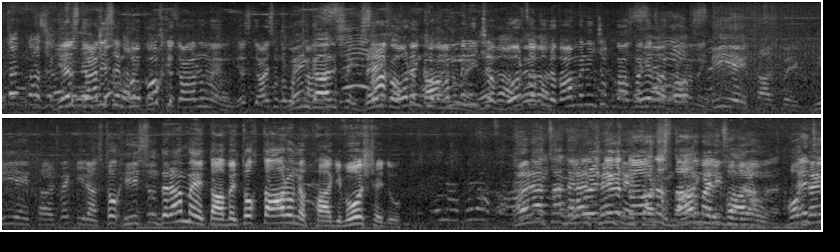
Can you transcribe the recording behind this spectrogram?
Ես գալիս եմ քո կողքը կանգնում եմ, ես գալիս եմ քո կողքը։ Մենք գալիս ենք, ձեր կողքը կանգնում ամեն ենք, ինչով, գործադուլով ամեն ինչով կազմակերպում անում ենք։ Մի ենթարկվեք, մի ենթարկվեք իրանց։ Թող 50 դրամ է տավել, թող տարոնը փագի, ոչ թե դու։ Հրացա դրան չենք ենթարկում, հարգելի վարող։ Քո դեմ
